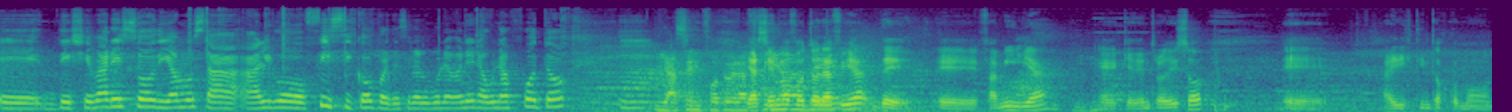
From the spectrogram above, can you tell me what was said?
eh, de llevar eso, digamos, a, algo físico, por decirlo de alguna manera, una foto. Y, hacen fotografía. Y hacemos fotografía de, eh, familia, eh, que dentro de eso hay distintos como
